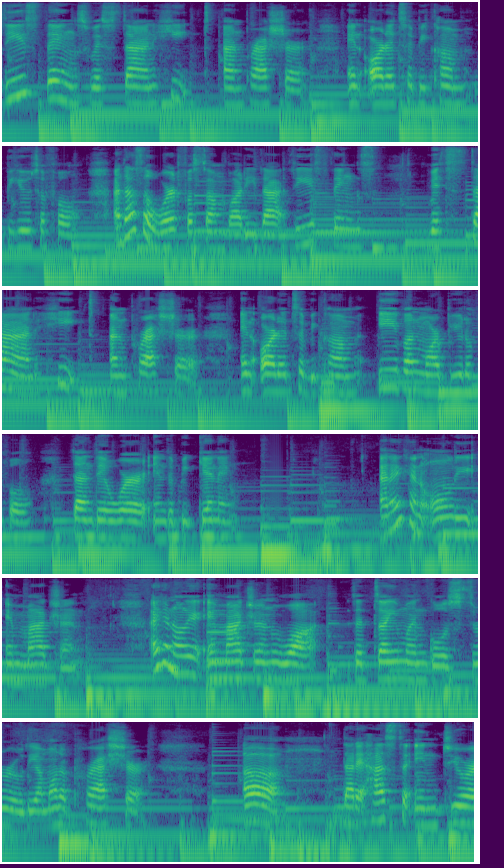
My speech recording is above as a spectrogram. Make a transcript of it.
these things withstand heat and pressure in order to become beautiful. And that's a word for somebody that these things withstand heat and pressure in order to become even more beautiful than they were in the beginning. And I can only imagine, I can only imagine what the diamond goes through, the amount of pressure uh, that it has to endure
